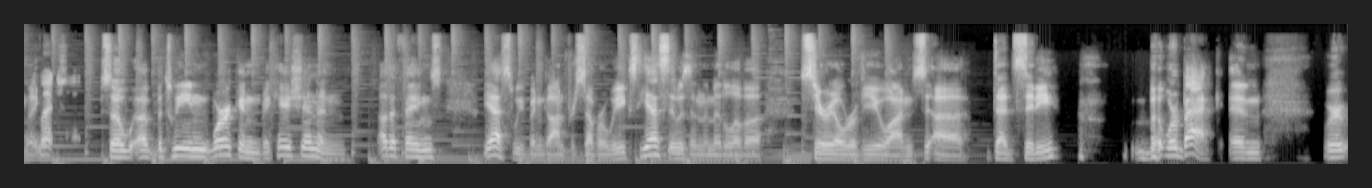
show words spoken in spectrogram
Like, much. so. uh, between work and vacation and other things, yes, we've been gone for several weeks. Yes, it was in the middle of a serial review on uh, Dead City, but we're back and we're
